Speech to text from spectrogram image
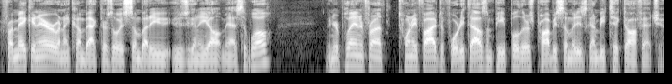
If I make an error when I come back, there's always somebody who's going to yell at me. I said, Well, when you're playing in front of 25 to 40,000 people, there's probably somebody who's going to be ticked off at you.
